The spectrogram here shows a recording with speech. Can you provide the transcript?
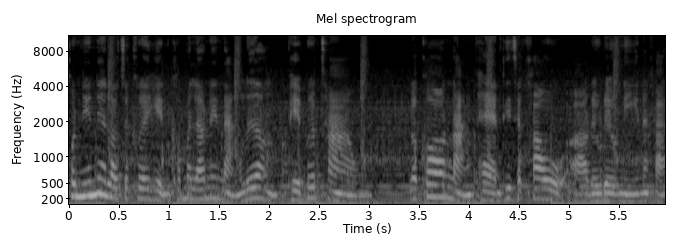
คนนี้เนี่ยเราจะเคยเห็นเขามาแล้วในหนังเรื่อง Paper Town แล้วก็หนังแพนที่จะเข้าเร็วๆนี้นะคะ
